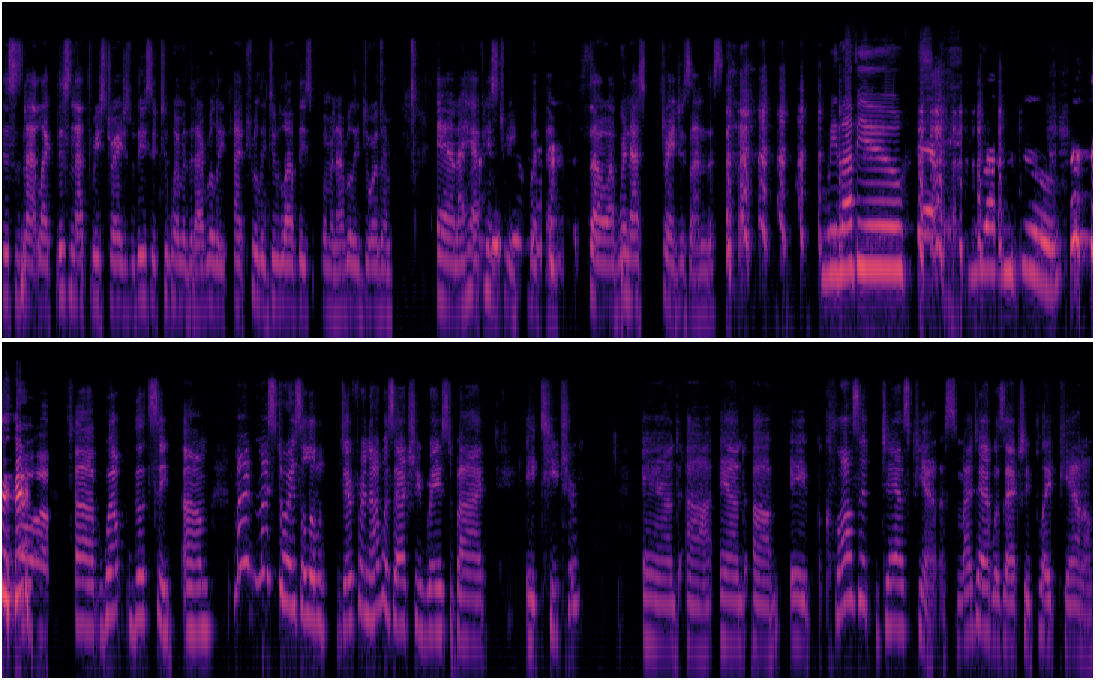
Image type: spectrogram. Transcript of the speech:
this is not like this is not three strangers, but these are two women that I really, I truly do love these women. I really adore them, and I have history with them. So uh, we're not strangers on this. we love you. we love you too. so, uh, uh, well, let's see. Um, my my story is a little different. I was actually raised by a teacher and uh, and um, a closet jazz pianist. My dad was actually played piano.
